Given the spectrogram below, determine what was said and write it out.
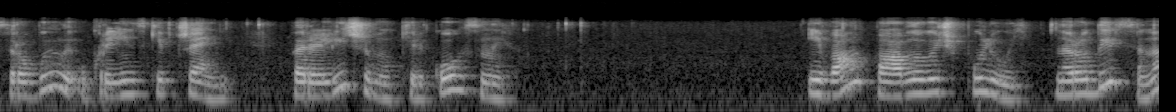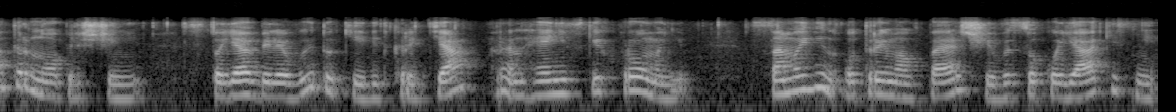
зробили українські вчені. Перелічимо кількох з них. Іван Павлович Пулюй народився на Тернопільщині, стояв біля витоків відкриття рентгенівських променів. Саме він отримав перші високоякісні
